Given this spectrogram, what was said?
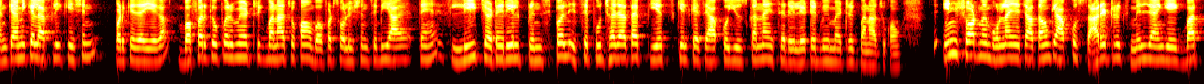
एंड केमिकल एप्लीकेशन पढ़ के जाइएगा। बफर के ऊपर मैं ट्रिक बना चुका हूँ बफर सॉल्यूशन से भी आते हैं। इस ली चटेरियल प्रिंसिपल इससे पूछा जाता है पीएच स्केल कैसे आपको यूज़ करना है, इससे रिलेटेड भी मैं ट्रिक बना चुका हूँ। तो इन शॉर्ट मैं बोलना ये चाहता हूँ कि आपको सारे ट्रिक्स मिल जाएँगे। एक बार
